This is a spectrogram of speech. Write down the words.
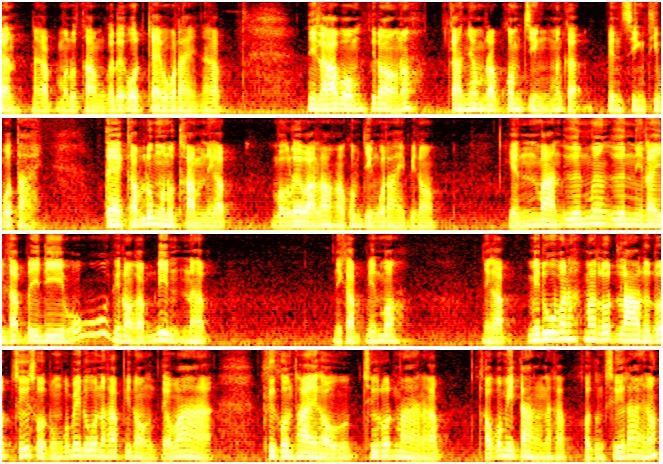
กันนะครับ มนุษยธรรมก็ได้อดใจบ่ได้นะครับ นี่แหละครับผมพี่น้องเนาะการยอมรับความจริงมันก็เป็นสิ่งที่บ่ตาย แต่กับลูกมนุษย์ธรรมนี่ครับบอกเลยว่าเราหาความจริงว่าไรพี่น้อง เห็นบ้านอื่นเมืองอื่นนี่ไรรับได้ดีโอ้พี่น้องครับดิ้นนะครับ นี่ครับเห็นบ่ นี่ครับไม่รู้ว่านะมารถลาวหรือรถซื้อสดผมก็ไม่รู้นะครับ พี่น้องแต่ว่าคือคนไทยเขาซื้อรถมานะครับ เขาก็มีตังค์นะครับ เขาถึงซื้อได้เนาะ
